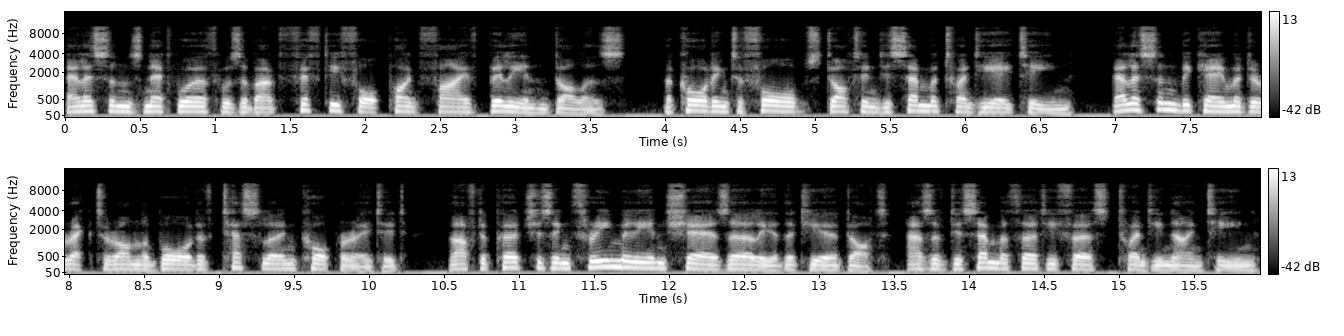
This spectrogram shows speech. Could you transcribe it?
Ellison's net worth was about $54.5 billion, According to Forbes. In December 2018, Ellison became a director on the board of Tesla Incorporated, after purchasing 3 million shares earlier that year. As of December 31, 2019,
